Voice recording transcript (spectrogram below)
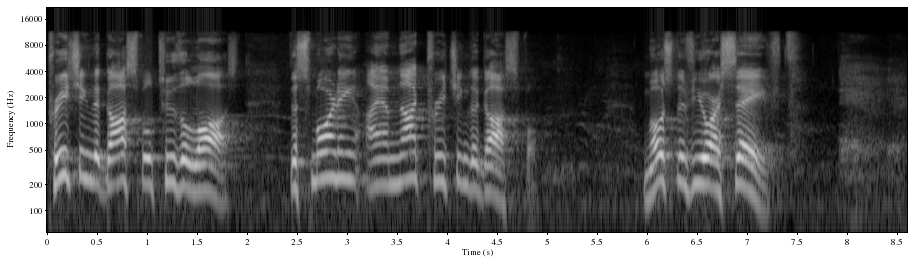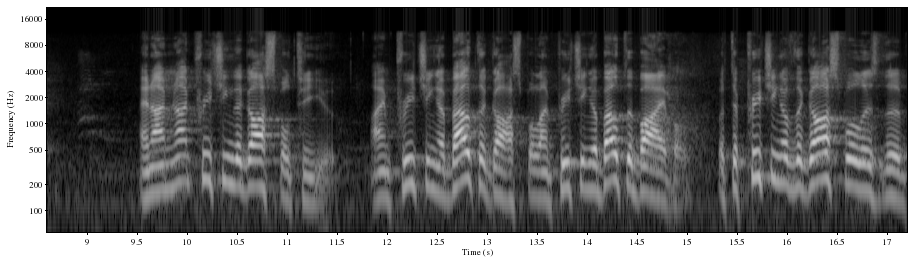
preaching the gospel to the lost. This morning, I am not preaching the gospel. Most of you are saved. And I'm not preaching the gospel to you. I'm preaching about the gospel, I'm preaching about the Bible. But the preaching of the gospel is the,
